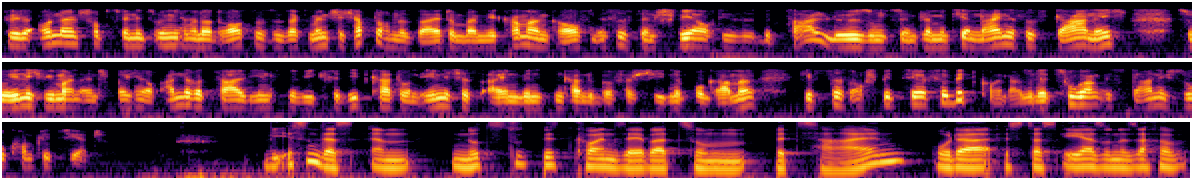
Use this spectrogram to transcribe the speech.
für Online-Shops, wenn jetzt irgendjemand da draußen ist und sagt, Mensch, ich habe doch eine Seite und bei mir kann man kaufen, ist es denn schwer, auch diese Bezahllösung zu implementieren? Nein, ist es gar nicht. So ähnlich wie man entsprechend auch andere Zahldienste wie Kreditkarte und ähnliches einbinden kann über verschiedene Programme, gibt es das auch speziell für Bitcoin. Also der Zugang ist gar nicht so kompliziert. Wie ist denn das? Ähm, nutzt du Bitcoin selber zum Bezahlen oder ist das eher so eine Sache,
